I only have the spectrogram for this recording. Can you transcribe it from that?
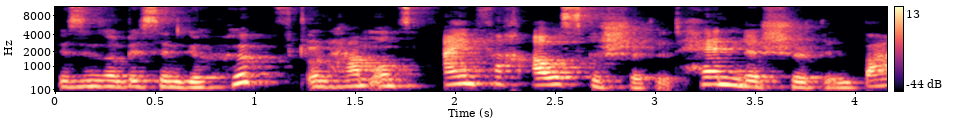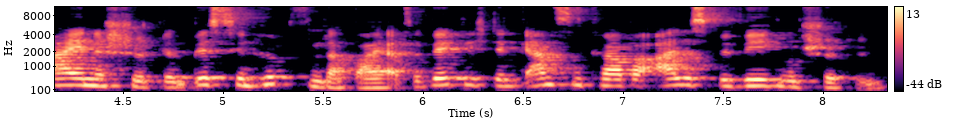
wir sind so ein bisschen gehüpft und haben uns einfach ausgeschüttelt. Hände schütteln, Beine schütteln, bisschen hüpfen dabei. Also wirklich den ganzen Körper alles bewegen und schütteln.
